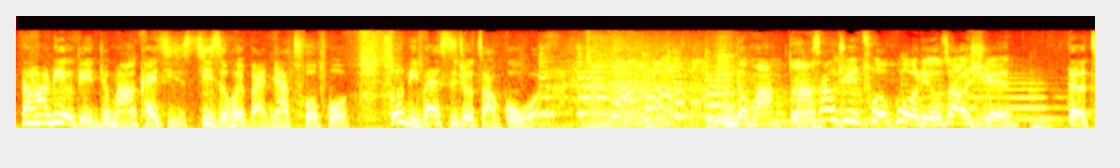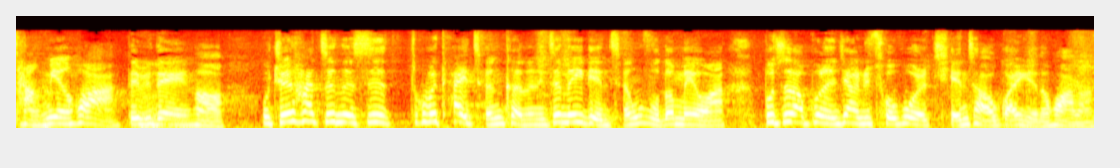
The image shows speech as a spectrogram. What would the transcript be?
让他六点就马上开记记者会把人家戳破，所以礼拜四就找过我了，你懂吗？马上去戳破刘兆玄的场面话，对不对？哈。我觉得他真的是会不会太诚恳了？你真的一点城府都没有啊？不知道不能这样去戳破前朝官员的话吗？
